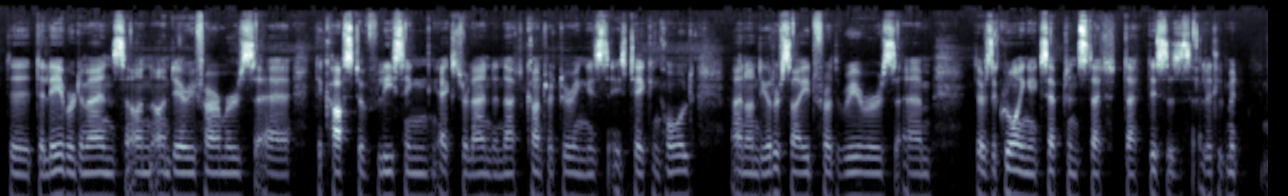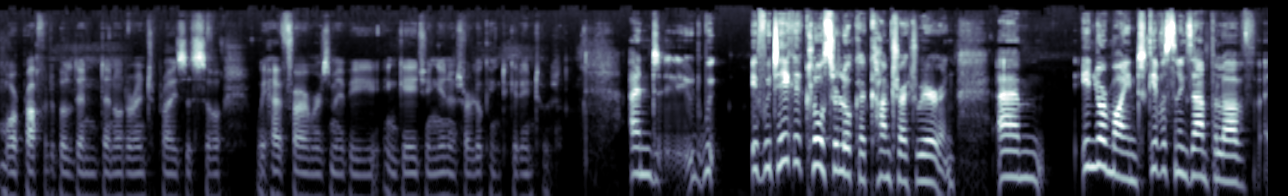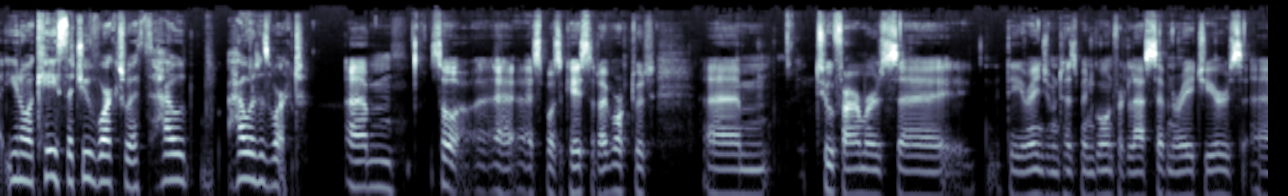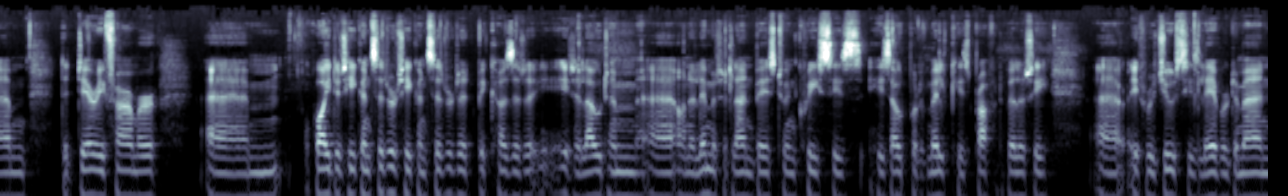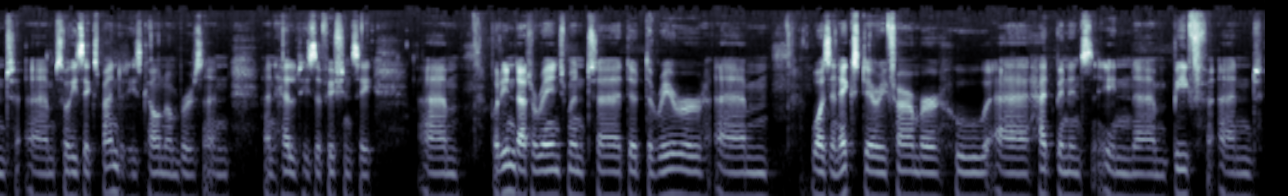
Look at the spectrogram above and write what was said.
the, the labour demands on, on dairy farmers, uh, the cost of leasing extra land and that contract rearing is, is taking hold. And on the other side, for the rearers, um, there's a growing acceptance that, that this is a little bit more profitable than, than other enterprises. So we have farmers maybe engaging in it or looking to get into it. And we, if we take a closer look at contract rearing, um, in your mind, give us an example of you know a case that you've worked with, how how it has worked. Um, so uh, I suppose a case that I've worked with, um, two farmers. Uh, the arrangement has been going for the last seven or eight years. Um, the dairy farmer. Um, why did he consider it? He considered it because it it allowed him uh, on a limited land base to increase his, his output of milk, his profitability. Uh, it reduced his labour demand, um, so he's expanded his cow numbers and, and held his efficiency. Um, but in that arrangement, uh, the, the rearer um, was an ex dairy farmer who uh, had been in, in um, beef and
